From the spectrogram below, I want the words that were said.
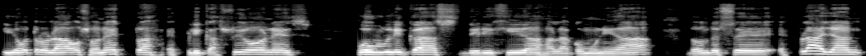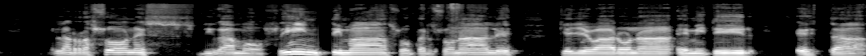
y otro lado son estas explicaciones públicas dirigidas a la comunidad, donde se explayan las razones, digamos, íntimas o personales que llevaron a emitir esta,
